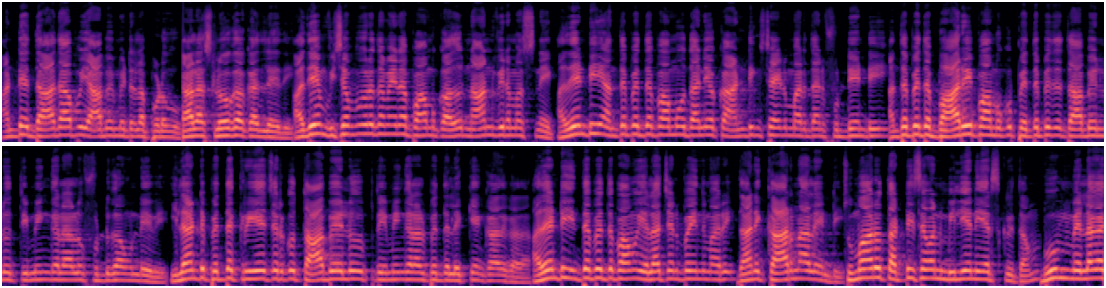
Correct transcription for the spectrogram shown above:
అంటే దాదాపు యాభై మీటర్ల పొడవు. చాలా స్లోగా కదిలేది. అదేం విషపూరితమైన పాము కాదు నాన్ వినమస్ స్నేక్. అదేంటి? అంత పెద్ద పాము దాని యొక్క అంటింగ్ స్టైల్ మరి దాని ఫుడ్ ఏంటి? అంత పెద్ద భారీ పాముకు పెద్ద పెద్ద తాబేళ్ళు తిమింగలాలు ఫుడ్గా ఉండేవి. ఇలాంటి పెద్ద క్రియేచర్కు తాబేలు తిమింగలాలు పెద్ద లెక్కేం కాదు కదా. అదేంటి ఇంత పెద్ద పాము పాము ఎలా చనిపోయింది మరి? దానికి కారణాలేంటి? సుమారు థర్టీ సెవెన్ మిలియన్ ఇయర్స్ క్రితం భూమి మెల్లగా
